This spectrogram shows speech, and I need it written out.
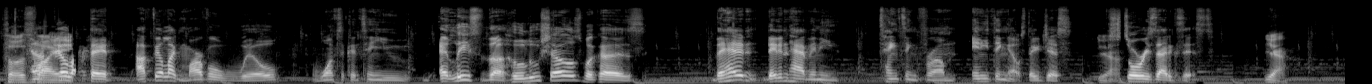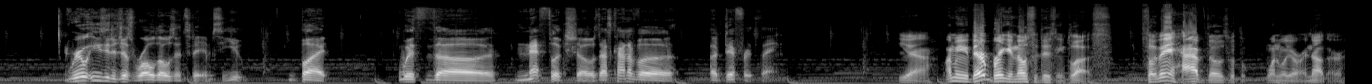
so it's And I like, feel like that. I feel like Marvel will want to continue at least the Hulu shows because they hadn't. They didn't have any tainting from anything else. They just yeah, stories that exist. yeah, Real easy to just roll those into the MCU, but with the Netflix shows, that's kind of a a different thing. yeah. I mean, they're bringing those to Disney Plus, so they have those with one way or another.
